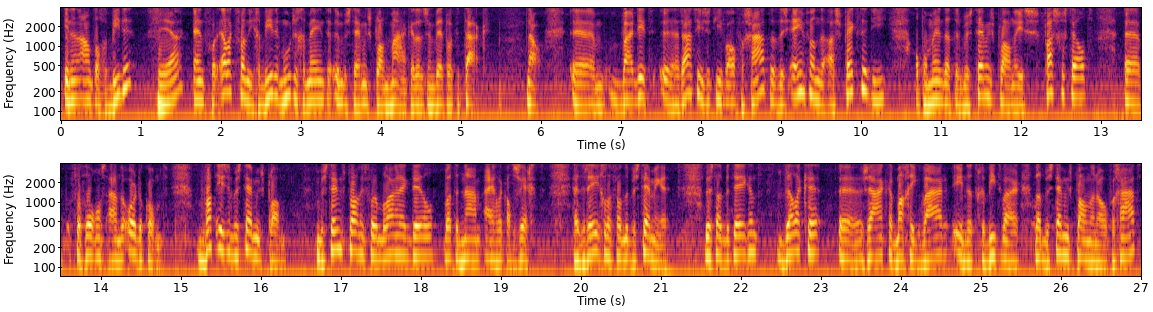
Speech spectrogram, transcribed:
in een aantal gebieden. Ja. En voor elk van die gebieden moet de gemeente een bestemmingsplan maken. Dat is een wettelijke taak. Nou, ehm, waar dit uh, raadsinitiatief over gaat, dat is een van de aspecten die op het moment dat er een bestemmingsplan is vastgesteld, uh, vervolgens aan de orde komt. Wat is een bestemmingsplan? Een bestemmingsplan is voor een belangrijk deel wat de naam eigenlijk al zegt. Het regelen van de bestemmingen. Dus dat betekent welke uh, zaken mag ik waar in het gebied waar dat bestemmingsplan dan over gaat,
